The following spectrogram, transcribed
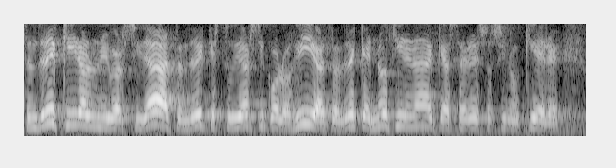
Tendré que ir a la universidad, tendré que estudiar psicología, tendré que no tiene nada que hacer eso si no quiere.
